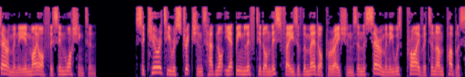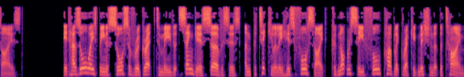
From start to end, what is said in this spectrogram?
ceremony in my office in Washington. Security restrictions had not yet been lifted on this phase of the MED operations and the ceremony was private and unpublicized. It has always been a source of regret to me that Sengier's services, and particularly his foresight, could not receive full public recognition at the time.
